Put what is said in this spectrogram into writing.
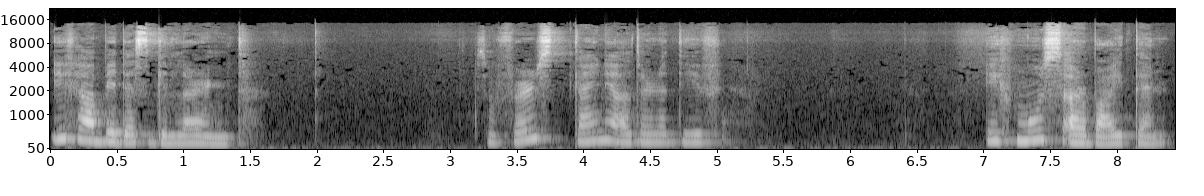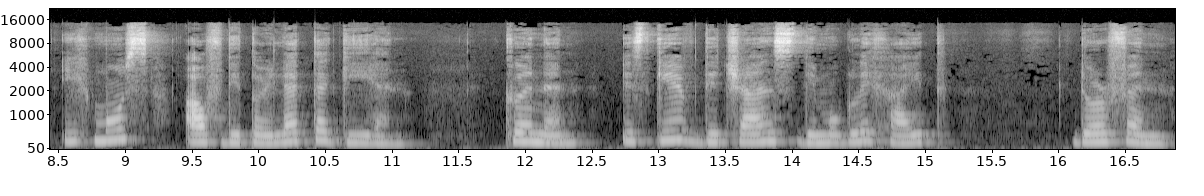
Ich habe das gelernt. So, first, keine Alternative. Ich muss arbeiten. Ich muss auf die Toilette gehen. Können. Es gibt die Chance, die Möglichkeit. Dürfen.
